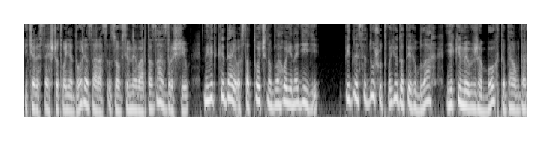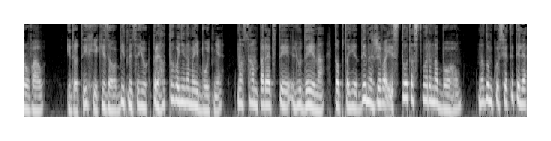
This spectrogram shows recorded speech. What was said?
і через те, що твоя доля зараз зовсім не варта заздрощів, не відкидай остаточно благої надії, піднеси душу твою до тих благ, якими вже Бог тебе обдарував, і до тих, які за обітницею приготовані на майбутнє. Насамперед ти людина, тобто єдина жива істота, створена Богом. На думку святителя,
